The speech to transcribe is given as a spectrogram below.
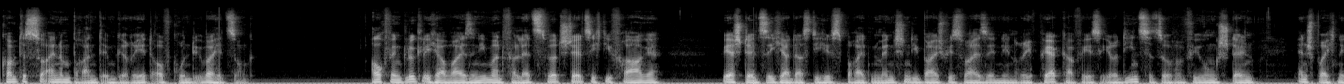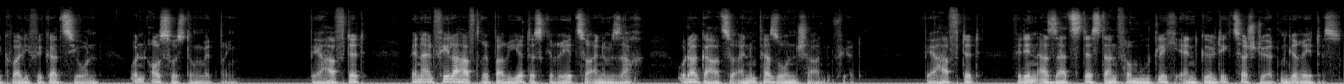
kommt es zu einem Brand im Gerät aufgrund Überhitzung. Auch wenn glücklicherweise niemand verletzt wird, stellt sich die Frage, wer stellt sicher, dass die hilfsbereiten Menschen, die beispielsweise in den Repair-Cafés ihre Dienste zur Verfügung stellen, entsprechende Qualifikation und Ausrüstung mitbringen? Wer haftet, wenn ein fehlerhaft repariertes Gerät zu einem Sach- oder gar zu einem Personenschaden führt? Wer haftet für den Ersatz des dann vermutlich endgültig zerstörten Gerätes?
